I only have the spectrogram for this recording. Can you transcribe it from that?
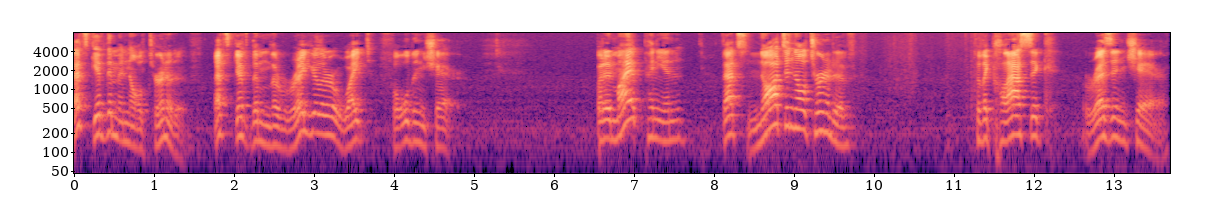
let's give them an alternative. Let's give them the regular white folding chair. But in my opinion, that's not an alternative to the classic resin chair.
